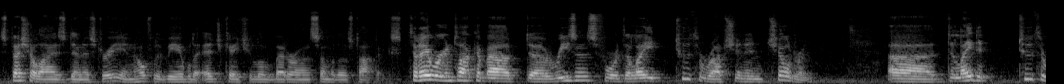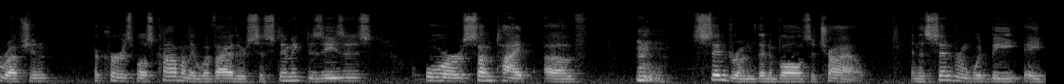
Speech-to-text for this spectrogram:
specialized dentistry and hopefully be able to educate you a little better on some of those topics. Today we're going to talk about uh, reasons for delayed tooth eruption in children. Uh, delayed tooth eruption occurs most commonly with either systemic diseases or some type of syndrome that involves a child. And the syndrome would be a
